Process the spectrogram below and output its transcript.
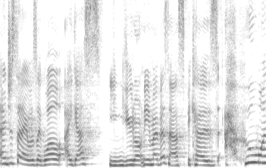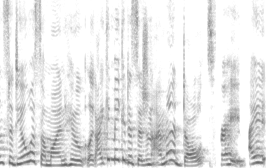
I just said I was like, well, I guess you don't need my business because who wants to deal with someone who like I can make a decision. I'm an adult. Right. I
